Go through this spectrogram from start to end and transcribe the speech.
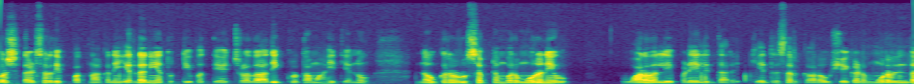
ವರ್ಷದ ಎರಡು ಸಾವಿರದ ಇಪ್ಪತ್ನಾಲ್ಕನೇ ಎರಡನೆಯ ತುಟ್ಟಿ ಭತ್ಯೆ ಹೆಚ್ಚಳದ ಅಧಿಕೃತ ಮಾಹಿತಿಯನ್ನು ನೌಕರರು ಸೆಪ್ಟೆಂಬರ್ ಮೂರನೇ ವಾರದಲ್ಲಿ ಪಡೆಯಲಿದ್ದಾರೆ. ಕೇಂದ್ರ ಸರ್ಕಾರವು ಶೇಕಡ ಮೂರರಿಂದ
